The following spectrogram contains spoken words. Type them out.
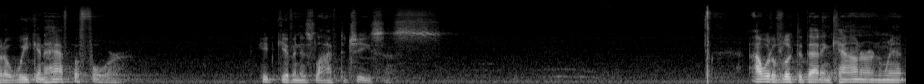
But a week and a half before, he'd given his life to Jesus. I would have looked at that encounter and went,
